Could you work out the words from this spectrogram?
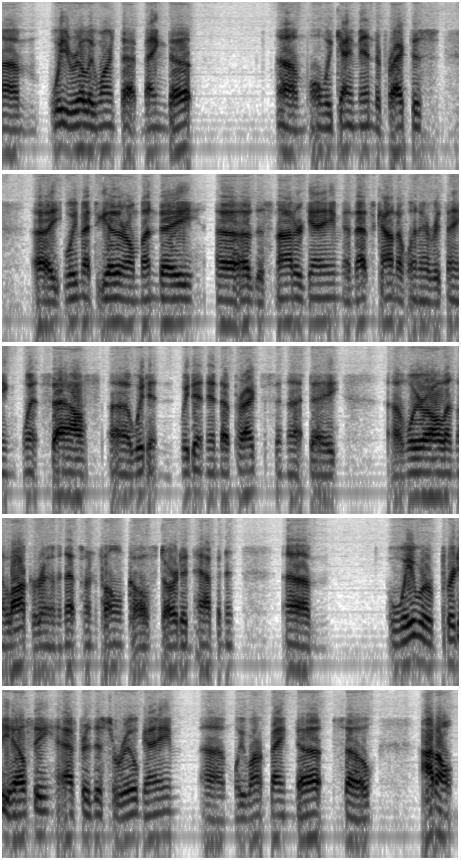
Um, we really weren't that banged up um, when we came into practice. Uh, we met together on Monday uh, of the Snyder game, and that's kind of when everything went south. Uh, we didn't we didn't end up practicing that day. Um, we were all in the locker room, and that's when phone calls started happening. Um, we were pretty healthy after this real game. Um, we weren't banged up, so I don't.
